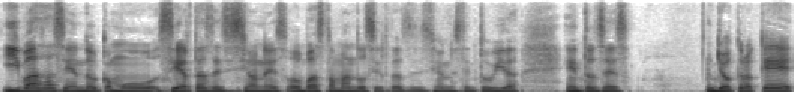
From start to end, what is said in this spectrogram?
y vas haciendo como ciertas decisiones o vas tomando ciertas decisiones en tu vida. Entonces, yo creo que,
